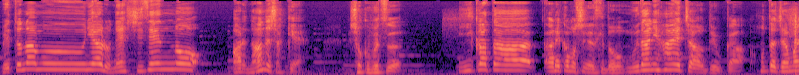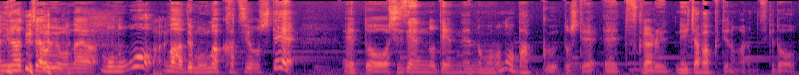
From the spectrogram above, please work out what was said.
ベトナムにあるね自然のあれ何でしたっけ？植物言い方あれかもしれないですけど無駄に生えちゃうというか本当は邪魔になっちゃうようなものを、はい。まあでもうまく活用して、えっと、自然の天然のもののバッグとして、えっと、作られるネイチャーバッグっていうのがあるんですけど、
